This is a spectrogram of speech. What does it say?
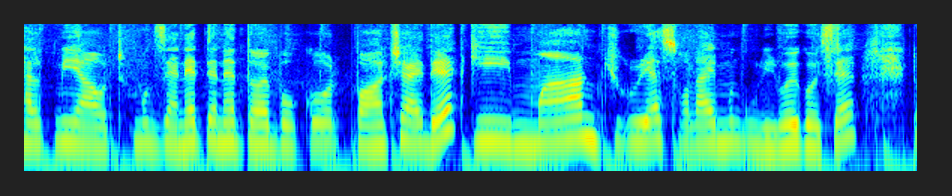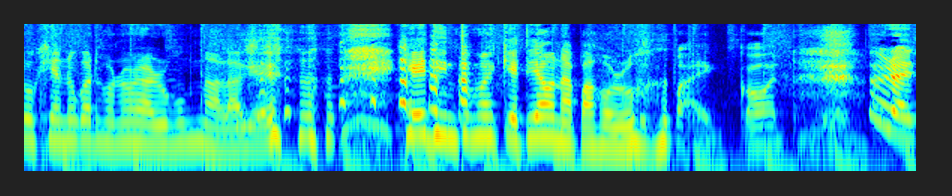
help me out মোক যেনে তেনে তই বকত পਹੁঁচাই দে। সি ইমান জোৰে চলাই মোক লৈ গৈছে। তো সেনেকুৱা ধৰণৰ আৰু মোক নালাগে। সেই দিনটো মই কেতিয়াও নাপাহৰোঁ। ৰাইট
